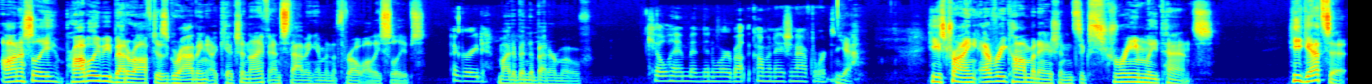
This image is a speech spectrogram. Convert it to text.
Honestly, probably be better off just grabbing a kitchen knife and stabbing him in the throat while he sleeps. Agreed. Might have been a better move. Kill him and then worry about the combination afterwards. Yeah. He's trying every combination. It's extremely tense. He gets it,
